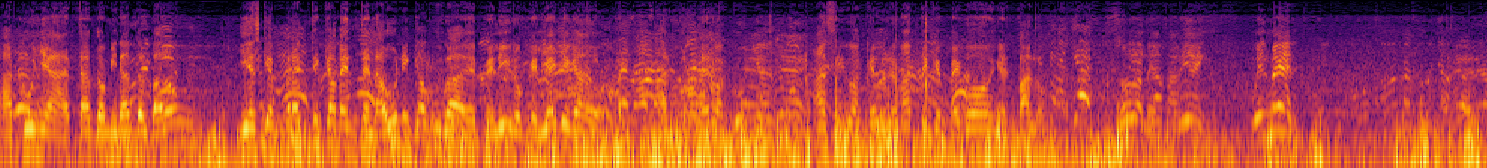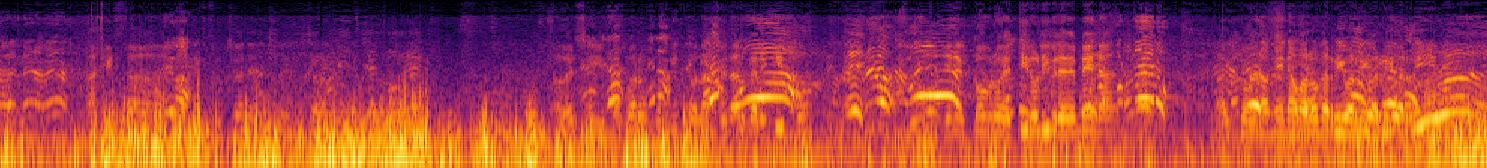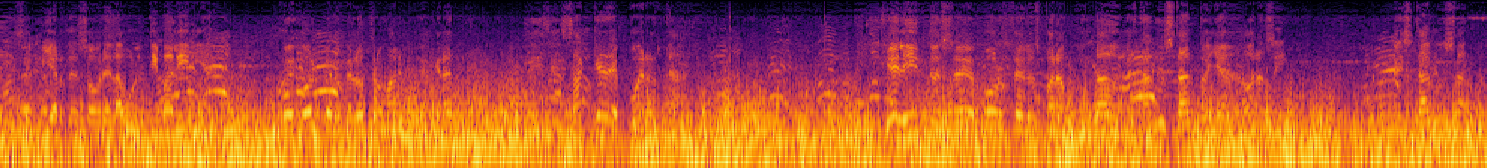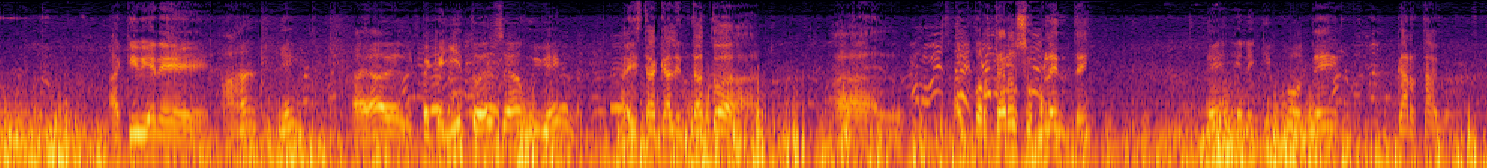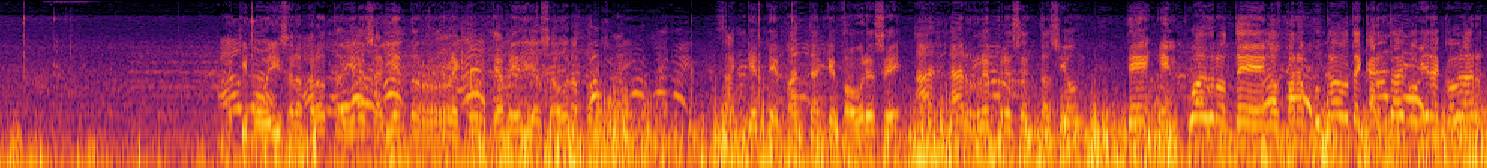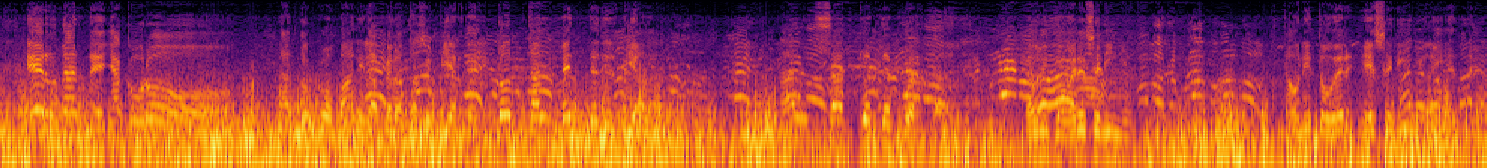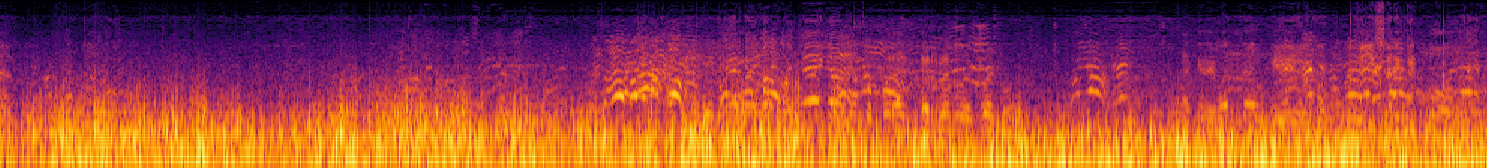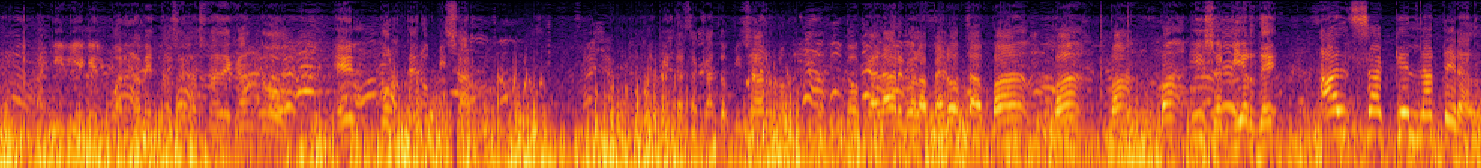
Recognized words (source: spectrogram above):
Acuña está dominando el balón. Y es que prácticamente la única jugada de peligro que le ha llegado al portero Acuña ha sido aquel remate que pegó en el palo. Solamente. Bien. Wilmer. Aquí están las instrucciones. del- A ver si mejora un poquito la accionar del equipo. Viene el cobro de tiro libre de Mena. Ahí cobra Mena, balón arriba, arriba, arriba, arriba. Y se pierde sobre la última línea. Fue gol, pero en el otro marco, el grande. Dice, saque de puerta. Qué lindo este deporte de los paramputados. Me está gustando ya. Ahora sí. Me está gustando. Aquí viene, ajá, bien. Allá el pequeñito ese, ah, muy bien. Ahí está calentando al, al portero suplente del equipo de Cartago. Aquí moviliza la pelota, viene saliendo, recorte a medias ahora por ahí. Saque de falta que favorece a la representación del cuadro de los paramputados de Cartago. Viene a cobrar Hernández, ya cobró. La tocó mal y la pelota se pierde totalmente desviada. Al saque de puerta. Está bonito ver ese niño. Está bonito ver ese niño ahí entrenando. fuera del terreno de juego. Saque de banda que utiliza el equipo. Aquí bien el guardameta se la está dejando el portero Pizarro. Aquí está sacando Pizarro. Toca largo la pelota. Va, va, va, va y se pierde al saque lateral.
